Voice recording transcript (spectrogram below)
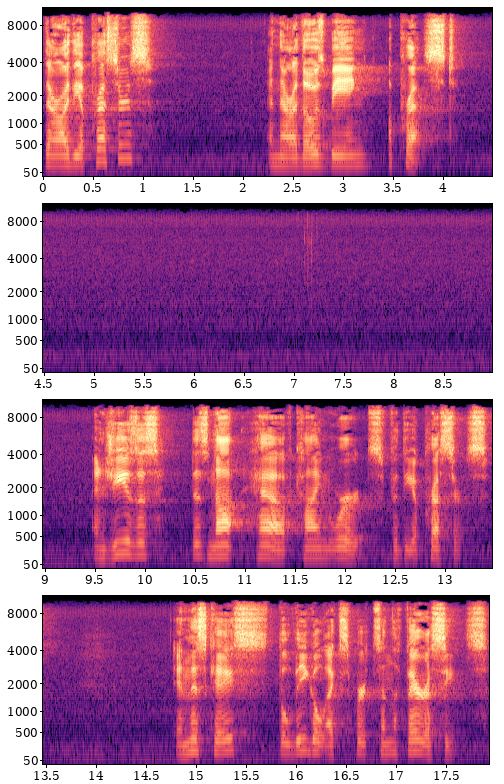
There are the oppressors, and there are those being oppressed. And Jesus does not have kind words for the oppressors. In this case, the legal experts and the Pharisees.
